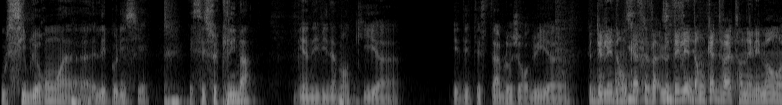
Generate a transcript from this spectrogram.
ou cibleront les policiers. Et c'est ce climat, bien évidemment, qui est détestable aujourd'hui. Le délai d'enquête va, le délai d'enquête va être un élément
